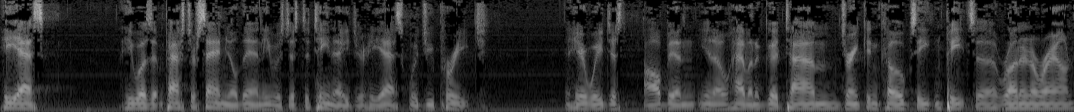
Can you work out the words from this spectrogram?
He asked he wasn't Pastor Samuel then. He was just a teenager. He asked, Would you preach? And here we just all been, you know, having a good time, drinking cokes, eating pizza, running around.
